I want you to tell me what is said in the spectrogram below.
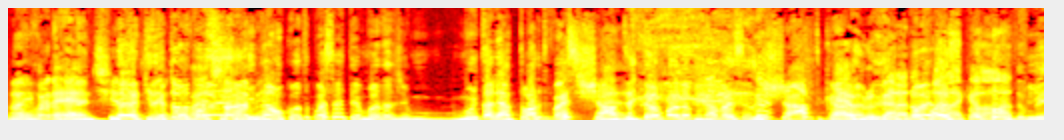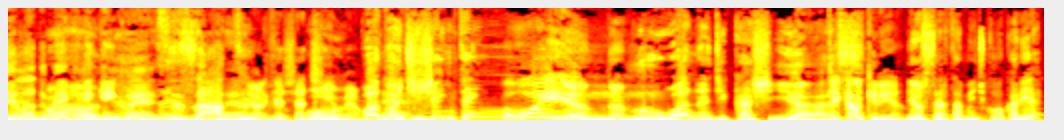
aí Não- vai no é. garantido. Não, é que depois todo vai mundo ser sabe. não, quando começa a ter banda de muito aleatório, tu vai ser chato. Então, pra não ficar parecendo chato, cara. É, pro cara não falar aquela lá do B, lá do B que ninguém conhece. Exato. É. Pior que é chatinho mesmo. Boa noite, gente. Tem Oi, Ana. Luana de Caxias. O que ela queria? Eu certamente colocaria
